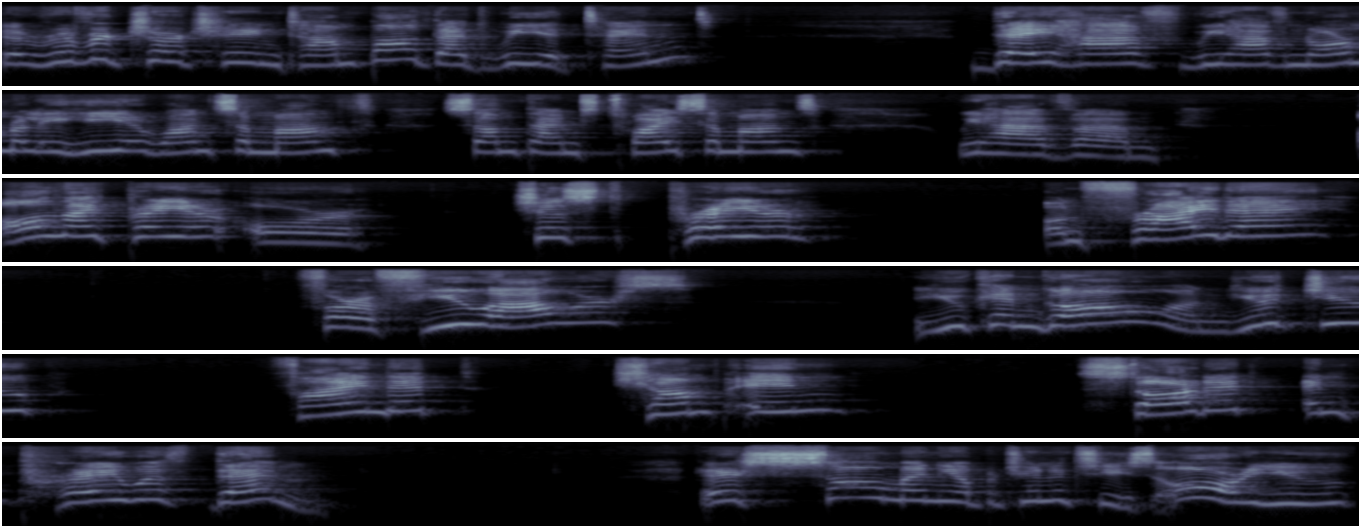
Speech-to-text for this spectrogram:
the River Church here in Tampa that we attend they have we have normally here once a month sometimes twice a month we have um, all night prayer or just prayer on friday for a few hours you can go on youtube find it jump in start it and pray with them there's so many opportunities or you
